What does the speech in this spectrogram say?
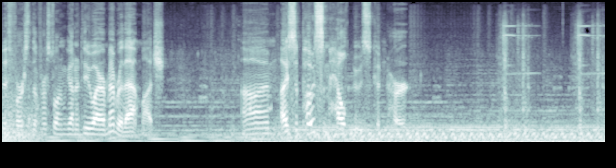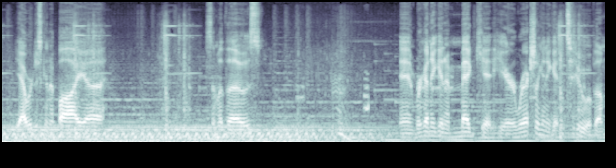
This first, the first one I'm gonna do, I remember that much. Um, I suppose some health boosts couldn't hurt. Yeah, we're just gonna buy, uh, some of those. And we're gonna get a med kit here. We're actually gonna get two of them.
